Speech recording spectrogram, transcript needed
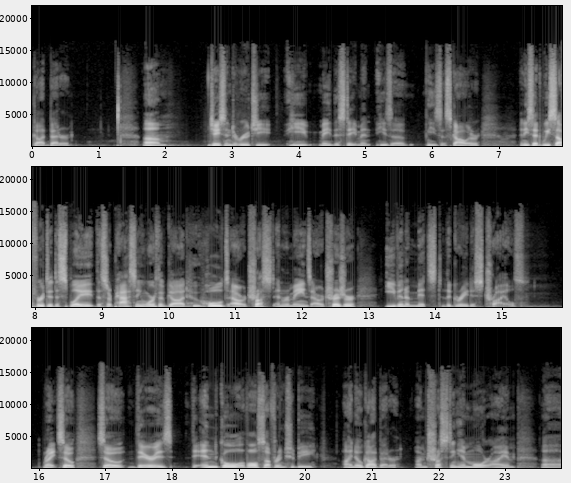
God better. Um, Jason DeRouchie he made this statement. He's a he's a scholar, and he said, "We suffer to display the surpassing worth of God, who holds our trust and remains our treasure, even amidst the greatest trials." Right. So so there is the end goal of all suffering should be, I know God better. I'm trusting Him more. I am uh,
